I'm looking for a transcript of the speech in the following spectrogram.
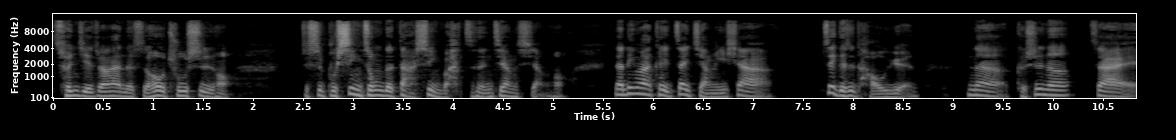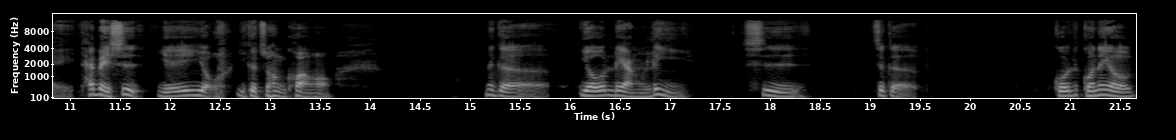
春节专案的时候出事哦，这是不幸中的大幸吧，只能这样想哦。那另外可以再讲一下，这个是桃园，那可是呢，在台北市也有 一个状况哦，那个有两例是这个。国国内有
